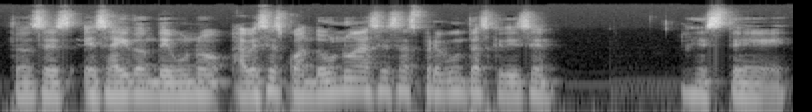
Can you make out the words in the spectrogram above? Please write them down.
Entonces es ahí donde uno, a veces cuando uno hace esas preguntas que dicen, este,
